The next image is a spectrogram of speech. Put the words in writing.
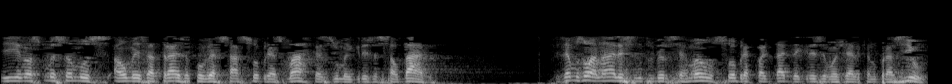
E nós começamos há um mês atrás a conversar sobre as marcas de uma igreja saudável. Fizemos uma análise no primeiro sermão sobre a qualidade da igreja evangélica no Brasil.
